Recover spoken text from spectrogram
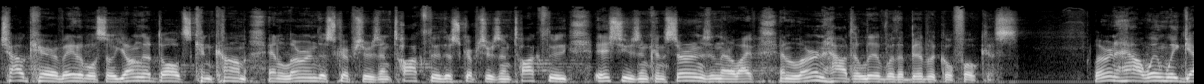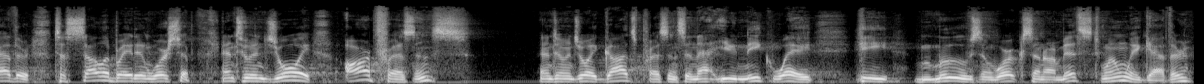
childcare available so young adults can come and learn the scriptures and talk through the scriptures and talk through issues and concerns in their life and learn how to live with a biblical focus. Learn how, when we gather, to celebrate and worship and to enjoy our presence and to enjoy God's presence in that unique way He moves and works in our midst when we gather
